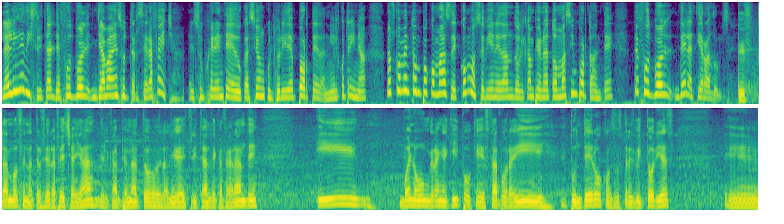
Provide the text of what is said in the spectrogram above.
La Liga Distrital de Fútbol ya va en su tercera fecha. El subgerente de Educación, Cultura y Deporte, Daniel Cotrina, nos comenta un poco más de cómo se viene dando el campeonato más importante de fútbol de la Tierra Dulce. Estamos en la tercera fecha ya del campeonato de la Liga Distrital de Casagrande y bueno, un gran equipo que está por ahí puntero con sus tres victorias, eh,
